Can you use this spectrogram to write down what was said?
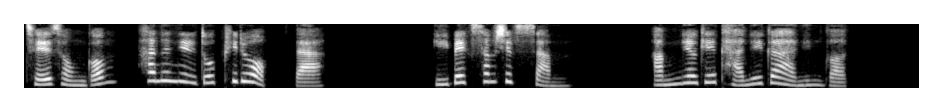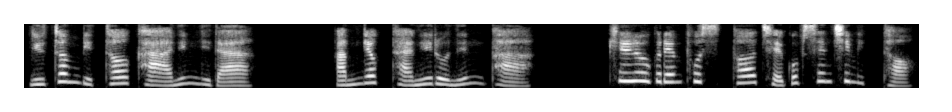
재점검하는 일도 필요 없다. 233. 압력의 단위가 아닌 것. 뉴턴미터가 아닙니다. 압력 단위로는 바, 킬로그램 포스퍼 제곱 센티미터,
